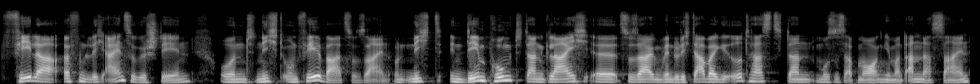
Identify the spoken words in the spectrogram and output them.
Fehler öffentlich einzugestehen und nicht unfehlbar zu sein und nicht in dem Punkt dann gleich äh, zu sagen, wenn du dich dabei geirrt hast, dann muss es ab morgen jemand anders sein,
